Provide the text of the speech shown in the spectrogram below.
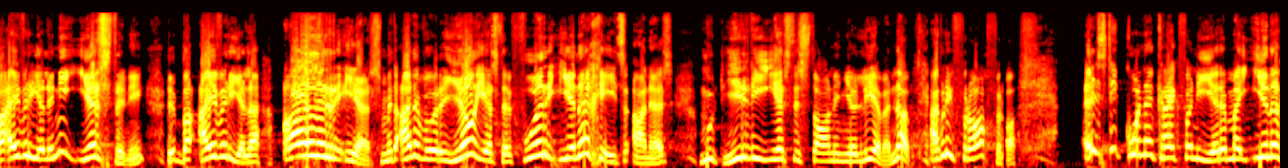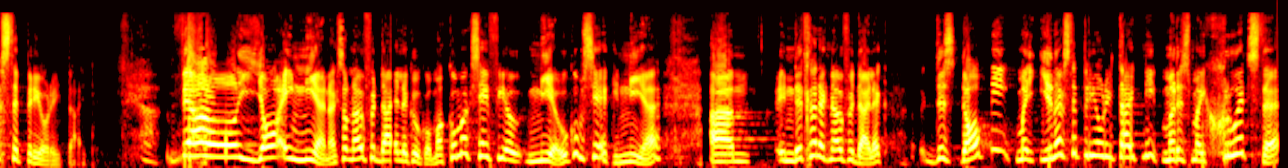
beywer julle nie eerste nie, dit beywer julle allereers. Met ander woorde, heel eerste voor enige iets anders moet hierdie eerste staan in jou lewe. Nou, ek wil die vraag vra, is die koninkryk van die Here my enigste prioriteit? Wel, ja en nee. En ek sal nou verduidelik hoekom. Maar kom ek sê vir jou nee. Hoekom sê ek nee? Um en dit gaan ek nou verduidelik dis dalk nie my enigste prioriteit nie, maar dis my grootste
